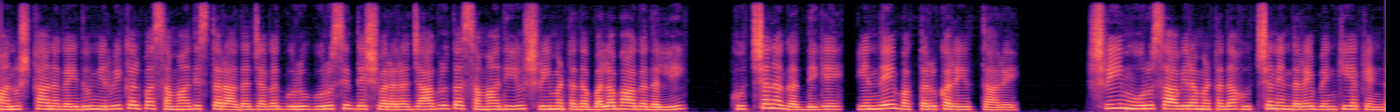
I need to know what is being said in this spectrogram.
ಅನುಷ್ಠಾನಗೈದು ನಿರ್ವಿಕಲ್ಪ ಸಮಾಧಿಸ್ಥರಾದ ಜಗದ್ಗುರು ಗುರುಸಿದ್ದೇಶ್ವರರ ಜಾಗೃತ ಸಮಾಧಿಯು ಶ್ರೀಮಠದ ಬಲಭಾಗದಲ್ಲಿ ಹುಚ್ಚನ ಗದ್ದಿಗೆ ಎಂದೇ ಭಕ್ತರು ಕರೆಯುತ್ತಾರೆ. ಶ್ರೀ ಮೂರು ಸಾವಿರ ಮಠದ ಹುಚ್ಚನೆಂದರೆ ಬೆಂಕಿಯ ಕೆಂಡ.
